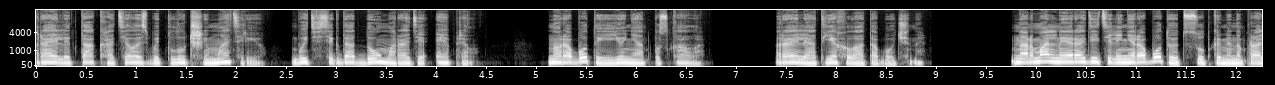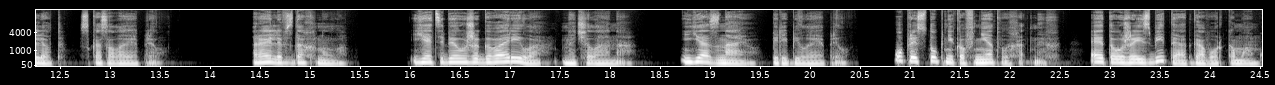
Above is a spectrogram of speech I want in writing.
Райли так хотелось быть лучшей матерью, быть всегда дома ради Эприл. Но работа ее не отпускала. Райли отъехала от обочины. «Нормальные родители не работают сутками напролёт», — сказала Эприл. Райли вздохнула. «Я тебе уже говорила», — начала она. «Я знаю», — перебила Эприл. «У преступников нет выходных. Это уже избитая отговорка, мам».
